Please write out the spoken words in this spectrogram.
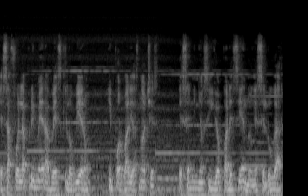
Esa fue la primera vez que lo vieron, y por varias noches ese niño siguió apareciendo en ese lugar.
